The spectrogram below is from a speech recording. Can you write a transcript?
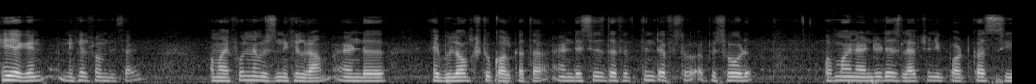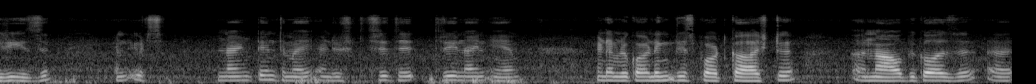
Hey again, Nikhil from this side. Uh, my full name is Nikhil Ram and uh, I belongs to Kolkata and this is the 15th episode of my 90 days life changing podcast series and it's 19th May and it's 3, 3 9 am and I'm recording this podcast uh, now because uh,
